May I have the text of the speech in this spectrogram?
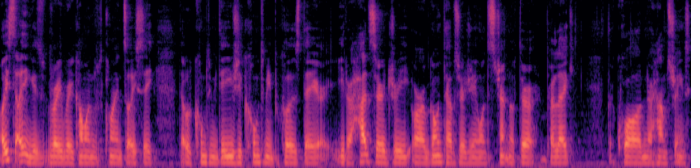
I to, I think is very very common with clients I see that would come to me. They usually come to me because they either had surgery or are going to have surgery and want to strengthen up their, their leg, their quad and their hamstrings.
